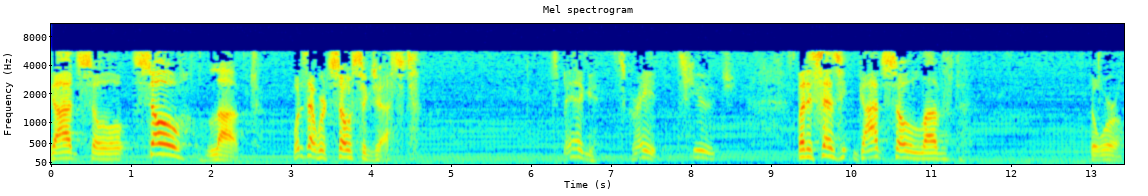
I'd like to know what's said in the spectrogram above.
God so so loved. What does that word so suggest? It's big, it's great, it's huge. But it says God so loved the world.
